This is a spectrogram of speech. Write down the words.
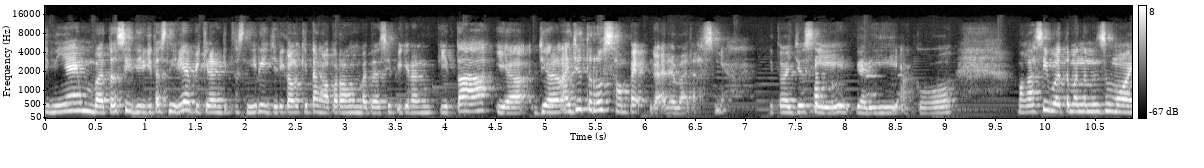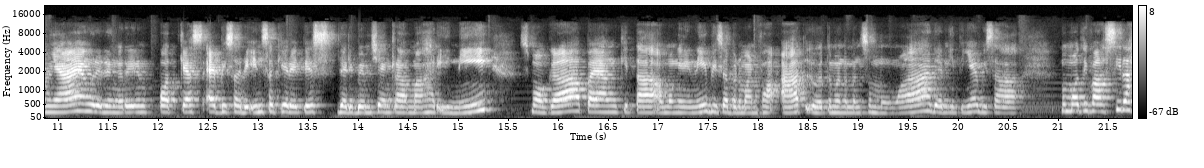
ininya yang membatasi diri kita sendiri ya pikiran kita sendiri. Jadi kalau kita nggak pernah membatasi pikiran kita, ya jalan aja terus sampai nggak ada batasnya. Itu aja sih dari aku. Makasih buat teman-teman semuanya yang udah dengerin podcast episode Insecurities dari BEM Cengkrama hari ini. Semoga apa yang kita omongin ini bisa bermanfaat buat teman-teman semua dan intinya bisa memotivasi lah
